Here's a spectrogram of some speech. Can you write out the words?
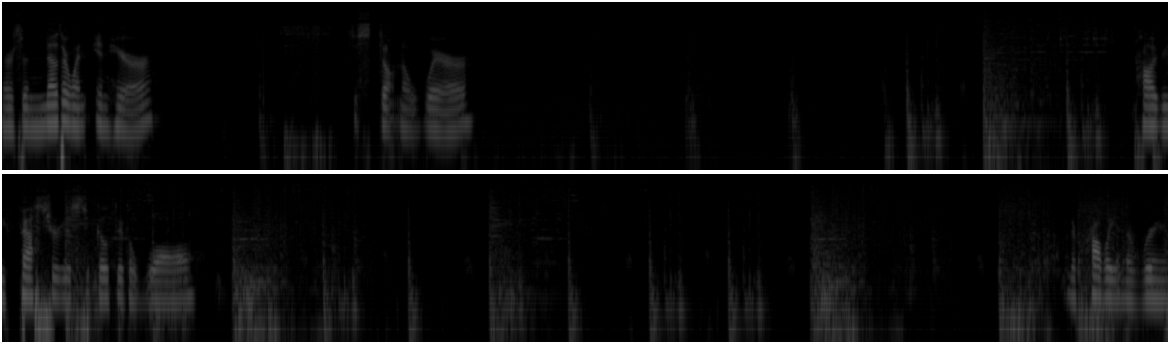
There's another one in here. Just don't know where. Probably be faster just to go through the wall. They're probably in the room.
